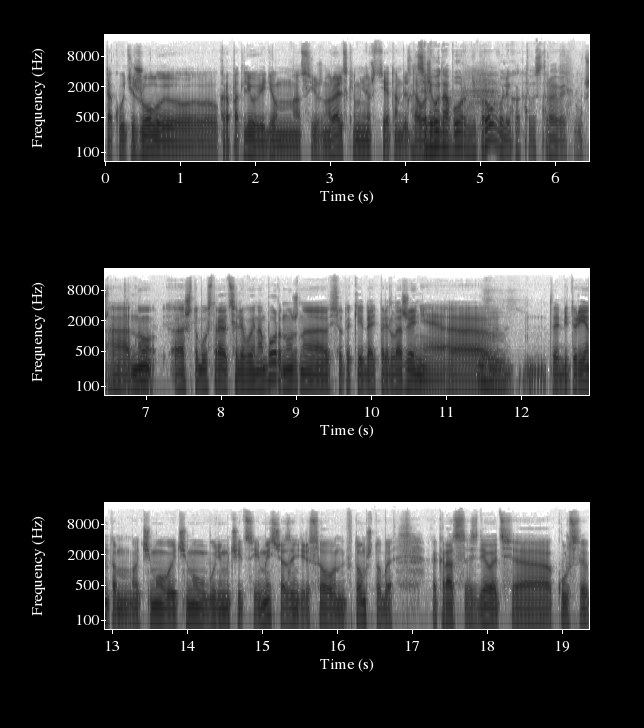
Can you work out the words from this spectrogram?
такую тяжелую, кропотливую ведем с Южноуральским университетом для а того, целевой чтобы... набор не пробовали как-то выстраивать? А, ну, а чтобы устраивать целевой набор, нужно все-таки дать предложение угу. абитуриентам, чему, чему будем учиться. И мы сейчас заинтересованы в том, чтобы как раз сделать э, курсы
